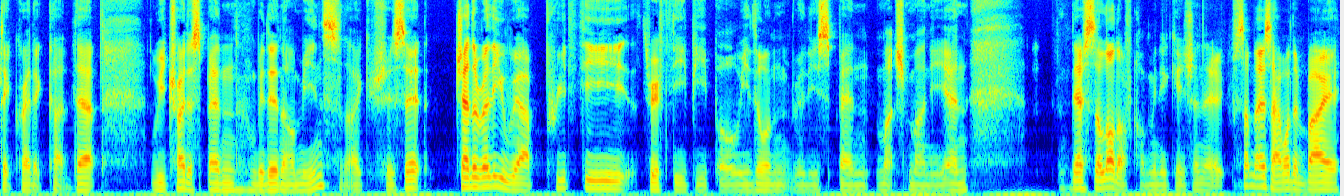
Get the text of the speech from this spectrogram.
take credit card debt, we try to spend within our means, like she said. Generally, we are pretty thrifty people. We don't really spend much money, and there's a lot of communication. Sometimes I want to buy.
